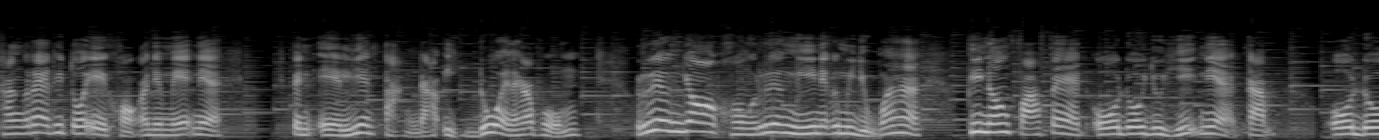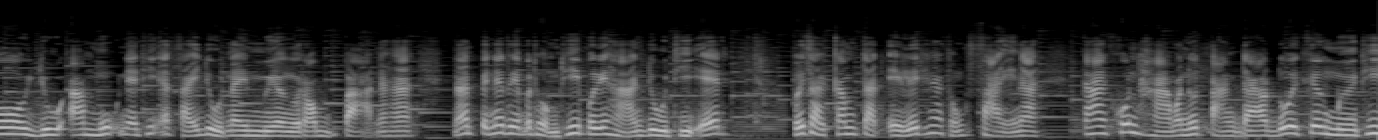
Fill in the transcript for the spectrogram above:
ครั้งแรกที่ตัวเอกของอนิเมะเนี่ยเป็นเอเลี่ยนต่างดาวอีกด้วยนะครับผม เรื่องย่อของเรื่องนี้เนี่ยก็มีอยู่ว่าพี่น้องฝาแฝดโอโดยูฮิเนี่ยกับโอโดยูอามุเนี่ยที่อาศัยอยู่ในเมืองรอบบานะฮะ นั้นเป็นนักเรียนประถมที่บริหาร UTS บริษัทกำจัดเอเลี่ยนที่น่าสงสัยนะ การค้นหามนุษย์ต่างดาวด้วยเครื่องมือที่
